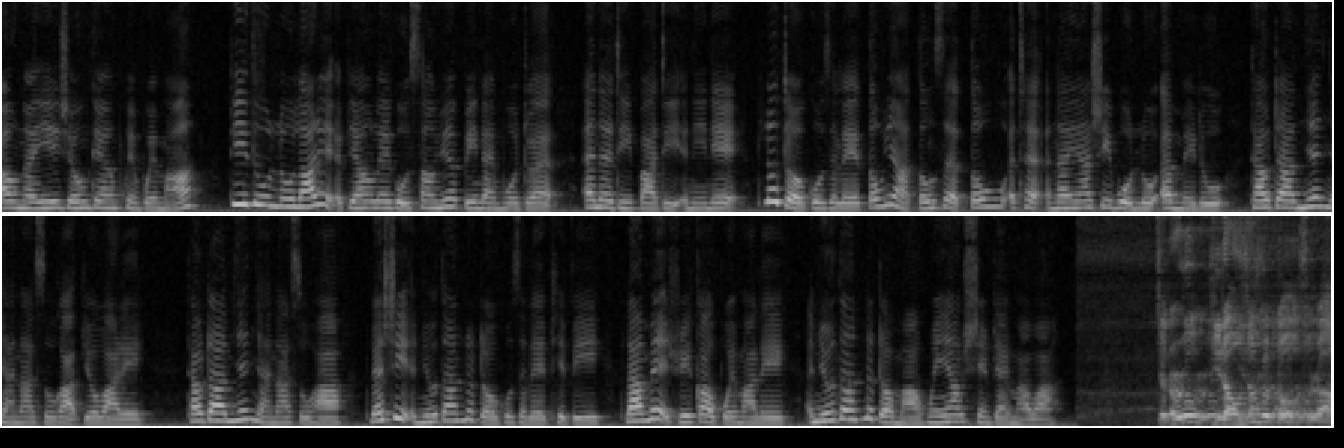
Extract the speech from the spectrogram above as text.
အောင်နိုင်ရေးရုံးခန်းဖွင့်ပွဲမှာပြည်သူလိုလားတဲ့အပြောင်းအလဲကိုဆောင်ရွက်ပေးနိုင်မှုအတွက် NLD ပါတီအနေနဲ့ လွှတ်တော်ကိုယ်စားလှယ်333ဦးအထက်အနိုင်ရရှိဖို့လိုအပ်မယ်လို့ဒေါက်တာမြတ်ညာနာဆိုးကပြောပါတယ်။ဒေါက်တာမြတ်ညာနာဆိုးဟာလက်ရှိအမျိုးသားလွှတ်တော်ကိုယ်စားလှယ်ဖြစ်ပြီးလာမယ့်ရွေးကောက်ပွဲမှာလည်းအမျိုးသားလွှတ်တော်မှာဝင်ရောက်ရှင်ပြိုင်မှာပါ။ကျွန်တော်တို့ပြည်တော်စုလွှတ်တော်ဆိုတာ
